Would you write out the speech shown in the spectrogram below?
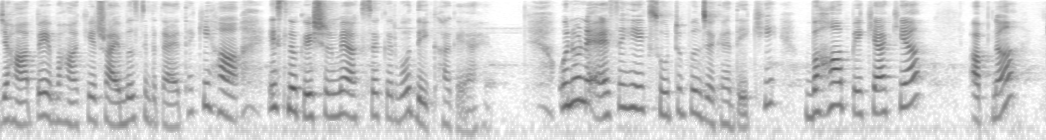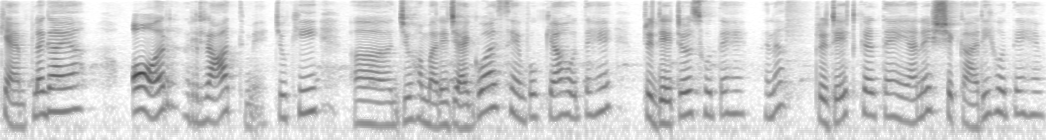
जहाँ पे वहाँ के ट्राइबल्स ने बताया था कि हाँ इस लोकेशन में अक्सर कर वो देखा गया है। उन्होंने ऐसे ही एक सूटेबल जगह देखी, वहाँ पे क्या किया? अपना कैंप लगाया और रात में चूँकि जो हमारे जैगवास हैं, वो क्या होते हैं? प्रिडेटर्स होते हैं, है ना? प्रिडेट करते हैं, यानी शिकारी होते हैं।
